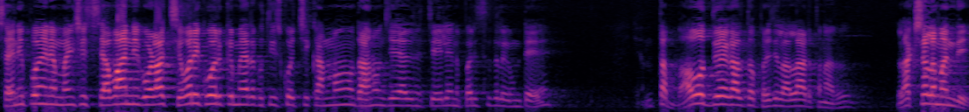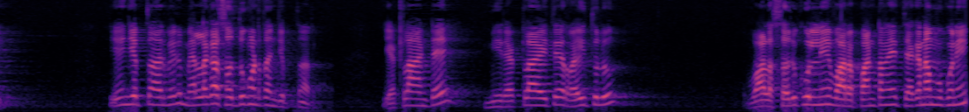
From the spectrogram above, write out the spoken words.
చనిపోయిన మనిషి శవాన్ని కూడా చివరి కోరిక మేరకు తీసుకొచ్చి కన్నం దహనం చేయాలని చేయలేని పరిస్థితులు ఉంటే ఎంత భావోద్వేగాలతో ప్రజలు అల్లాడుతున్నారు. లక్షల మంది. ఏం చెప్తున్నారు మీరు? మెల్లగా సర్దుకుంటుందని చెప్తున్నారు. ఎట్లా అంటే మీరెట్లా అయితే రైతులు వాళ్ళ సరుకుల్ని వారి పంటని తెగనమ్ముకుని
